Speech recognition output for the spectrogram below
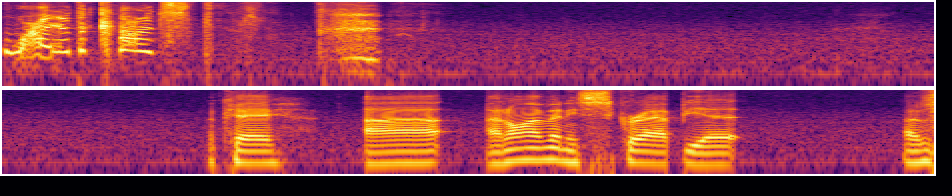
Why are the cards? okay, uh, I don't have any scrap yet. I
